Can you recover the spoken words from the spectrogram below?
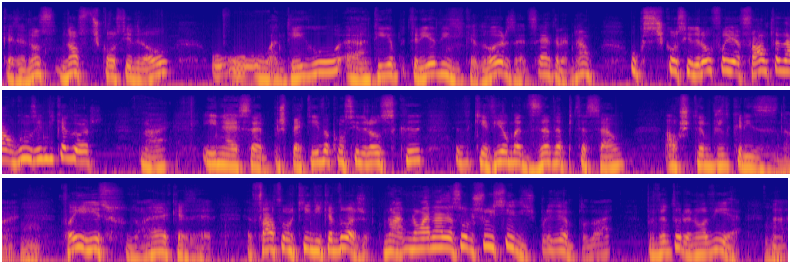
quer dizer, não se, não se desconsiderou o, o, antigo, a antiga bateria de indicadores, etc. Não. O que se desconsiderou foi a falta de alguns indicadores. Não é? E nessa perspectiva considerou-se que, que havia uma desadaptação aos tempos de crise, não é? Hum. Foi isso, não é? Quer dizer, faltam aqui indicadores. Não há, não há nada sobre suicídios, por exemplo, não é? Porventura, não havia. Não é?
